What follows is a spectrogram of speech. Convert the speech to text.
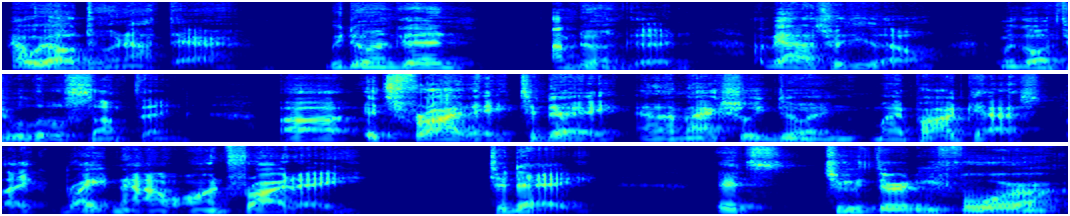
How we all doing out there? We doing good? I'm doing good. I'll be honest with you though, I've been going through a little something. Uh, it's Friday today, and I'm actually doing my podcast like right now on Friday today. It's 2:34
